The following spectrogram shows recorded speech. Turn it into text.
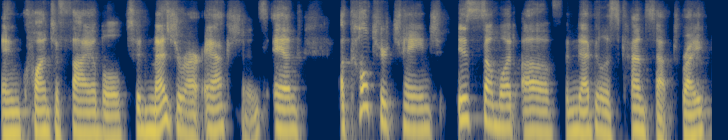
and quantifiable to measure our actions. And a culture change is somewhat of a nebulous concept, right?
